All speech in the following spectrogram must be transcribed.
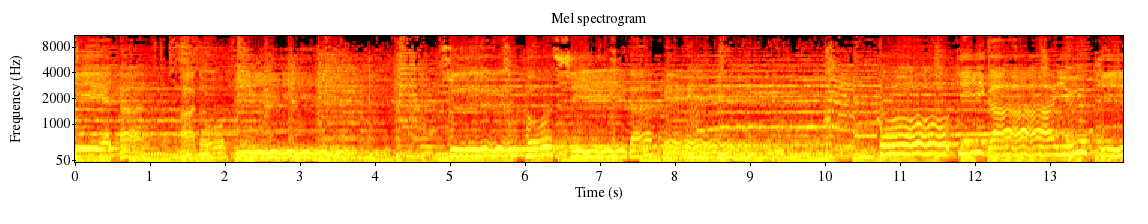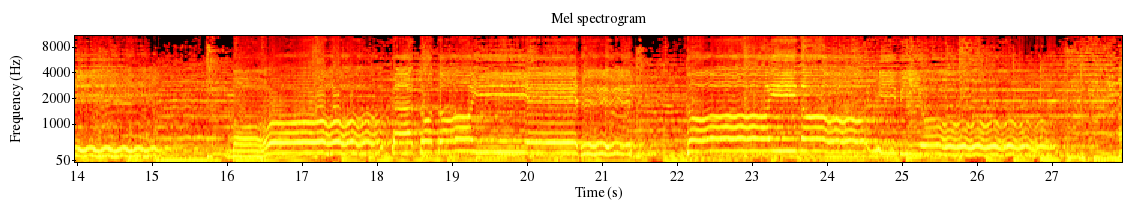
消えた。あの日少しだけ。時が行きもう過去と言える恋の日々を青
